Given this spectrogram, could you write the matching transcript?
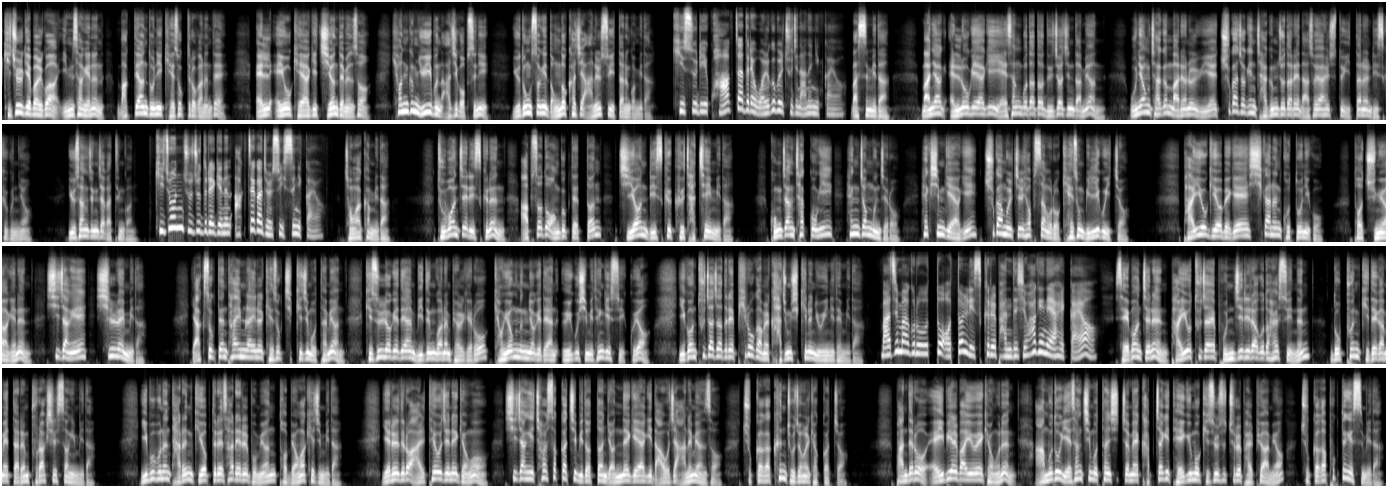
기술 개발과 임상에는 막대한 돈이 계속 들어가는데 LAO 계약이 지연되면서 현금 유입은 아직 없으니 유동성이 넉넉하지 않을 수 있다는 겁니다. 기술이 과학자들의 월급을 주진 않으니까요. 맞습니다. 만약 엘로 계약이 예상보다 더 늦어진다면 운영 자금 마련을 위해 추가적인 자금 조달에 나서야 할 수도 있다는 리스크군요. 유상증자 같은 건 기존 주주들에게는 악재가 될 수 있으니까요. 정확합니다. 두 번째 리스크는 앞서도 언급됐던 지연 리스크 그 자체입니다. 공장 착공이 행정 문제로 핵심 계약이 추가 물질 협상으로 계속 밀리고 있죠. 바이오 기업에게 시간은 곧 돈이고 더 중요하게는 시장의 신뢰입니다. 약속된 타임라인을 계속 지키지 못하면 기술력에 대한 믿음과는 별개로 경영 능력에 대한 의구심이 생길 수 있고요. 이건 투자자들의 피로감을 가중시키는 요인이 됩니다. 마지막으로 또 어떤 리스크를 반드시 확인해야 할까요? 세 번째는 바이오 투자의 본질이라고도 할 수 있는 높은 기대감에 따른 불확실성입니다. 이 부분은 다른 기업들의 사례를 보면 더 명확해집니다. 예를 들어 알테오젠의 경우 시장이 철석같이 믿었던 연내 계약이 나오지 않으면서 주가가 큰 조정을 겪었죠. 반대로 ABL 바이오의 경우는 아무도 예상치 못한 시점에 갑자기 대규모 기술 수출을 발표하며 주가가 폭등했습니다.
